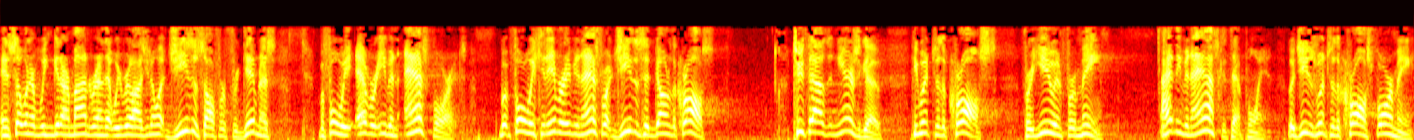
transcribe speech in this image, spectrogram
and so whenever we can get our mind around that, we realize, you know what? Jesus offered forgiveness before we ever even asked for it. Before we could ever even ask for it, Jesus had gone to the cross. 2,000 years ago, He went to the cross for you and for me. I hadn't even asked at that point, but Jesus went to the cross for me.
